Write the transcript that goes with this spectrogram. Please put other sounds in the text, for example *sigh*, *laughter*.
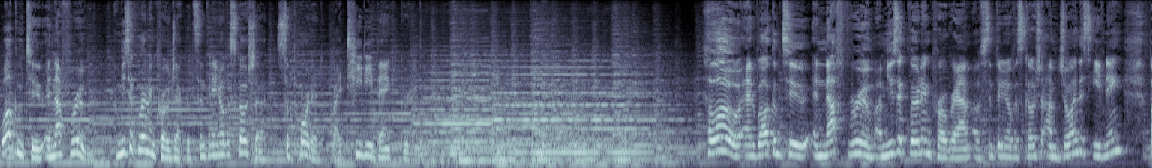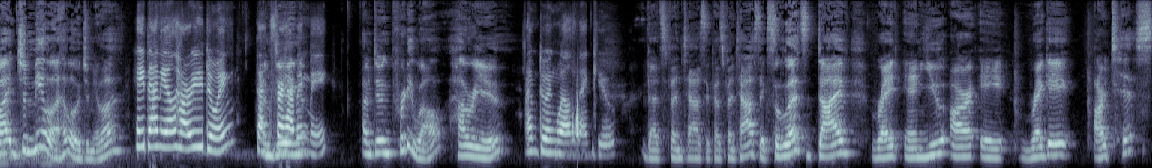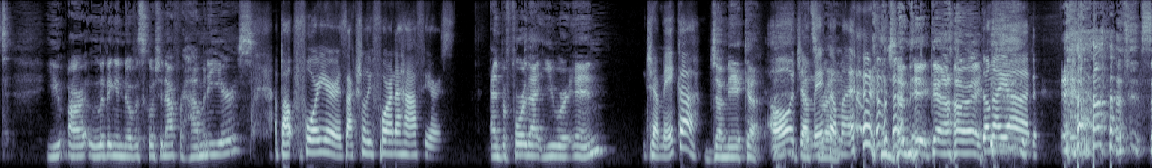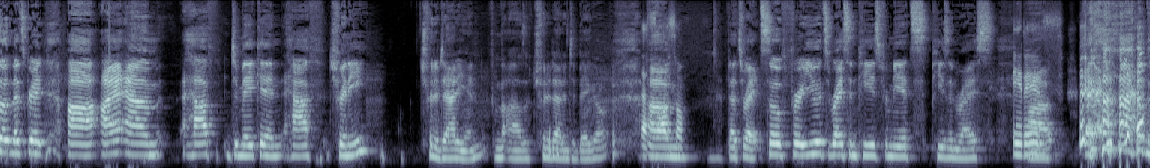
Welcome to Enough Room, a music learning project with Symphony Nova Scotia, supported by TD Bank Group. Hello, and welcome to Enough Room, a music learning program of Symphony Nova Scotia. I'm joined this evening by Jamila. Hello, Jamila. Hey, Danielle, how are you doing? Thanks I'm for doing- having me. I'm doing pretty well. How are you? I'm doing well, thank you. That's fantastic. That's fantastic. So let's dive right in. You are a reggae artist. You are living in Nova Scotia now for how many years? About four years, actually four and a half years. And before that, you were in Jamaica. Jamaica. Oh, Jamaica, right. man. *laughs* Jamaica. All right. Dongayad. *laughs* so that's great. Uh, I am half Jamaican, half Trini, Trinidadian from the Isles of Trinidad and Tobago. That's Um, awesome. That's right. So for you, it's rice and peas. For me, it's peas and rice. It is. uh, *laughs* but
